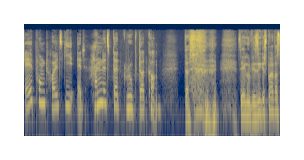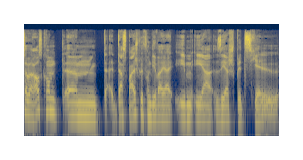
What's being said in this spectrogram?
l.holzki at handelsblattgroup.com. Das sehr gut. Wir sind gespannt, was dabei rauskommt. Ähm, das Beispiel von dir war ja eben eher sehr speziell.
